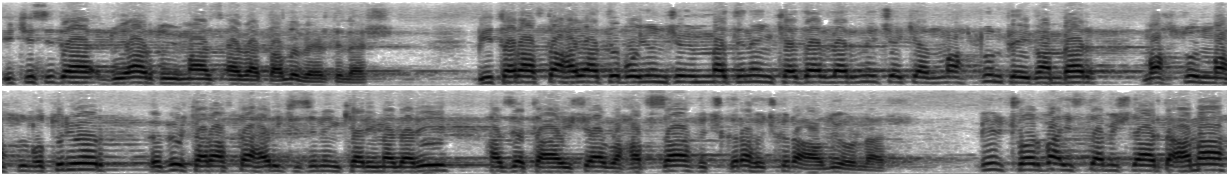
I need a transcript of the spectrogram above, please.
İkisi de duyar duymaz eve dalı verdiler. Bir tarafta hayatı boyunca ümmetinin kederlerini çeken mahzun peygamber mahzun mahzun oturuyor, öbür tarafta her ikisinin kerimeleri Hz. Ayşe ve Hafsa hıçkıra hıçkıra ağlıyorlar. Bir çorba istemişlerdi ama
